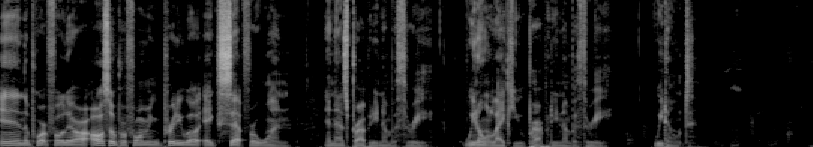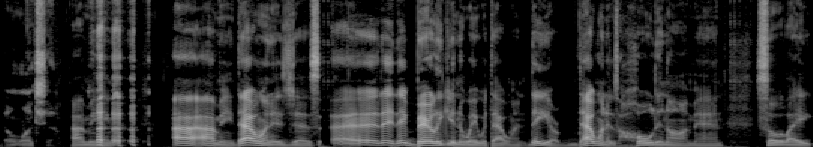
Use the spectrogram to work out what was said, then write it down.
in the portfolio are also performing pretty well except for one and that's property number three we don't like you property number three we don't Don't want you. i mean I I mean that one is just uh, they they barely getting away with that one. They are that one is holding on, man. So like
